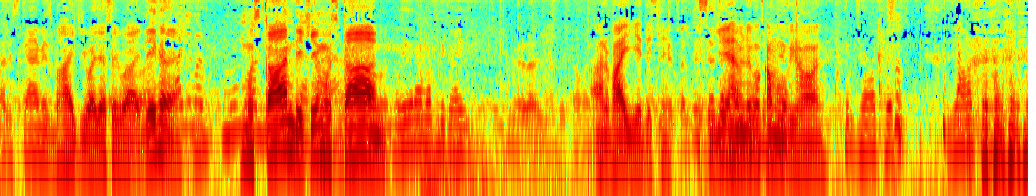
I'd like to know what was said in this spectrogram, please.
और स्कैम इस भाई की वजह से हुआ है। देख रहे हैं? मुस्कान देखिए मुस्कान। मेरा मत दिखाई। और भाई ये देखिए। ये हम लोगों का मूवी हॉल है है।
